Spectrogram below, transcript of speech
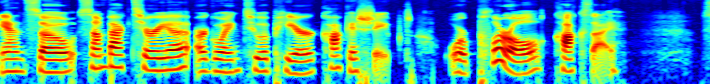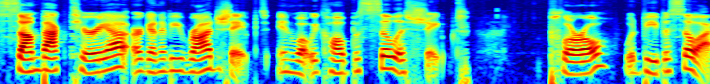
And so some bacteria are going to appear coccus-shaped or plural cocci. Some bacteria are going to be rod-shaped in what we call bacillus-shaped plural would be bacilli.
